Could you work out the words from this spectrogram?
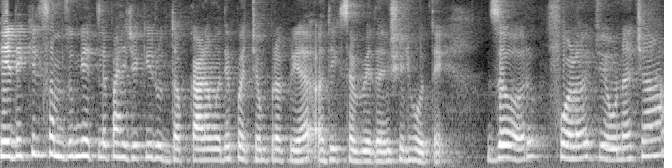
हे देखील समजून घेतलं पाहिजे की वृद्धापकाळामध्ये पचन प्रक्रिया अधिक संवेदनशील होते. जर फळं जेवणाच्या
